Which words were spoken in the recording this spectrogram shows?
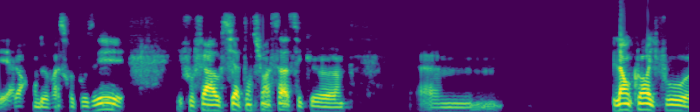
et alors qu'on devrait se reposer. Il faut faire aussi attention à ça, c'est que là encore, il faut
